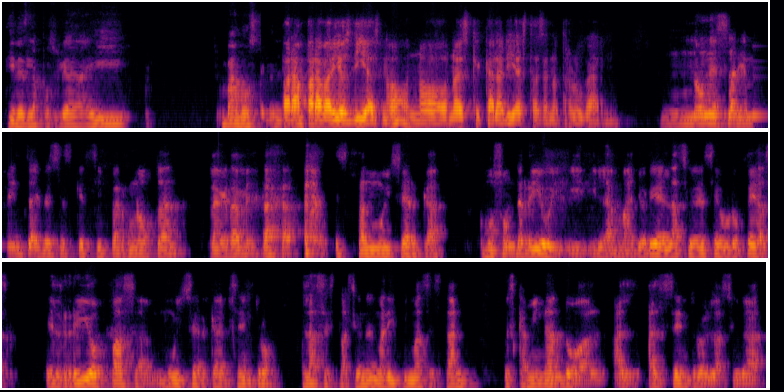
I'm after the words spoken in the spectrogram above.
tienes la posibilidad ahí. Vamos. Paran para varios días, ¿no? No, no es que cada día estás en otro lugar. ¿no? no necesariamente, hay veces que sí pernotan. La gran ventaja están muy cerca, como son de río y, la mayoría de las ciudades europeas, el río pasa muy cerca del centro, las estaciones marítimas están pues caminando al, al, centro de la ciudad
